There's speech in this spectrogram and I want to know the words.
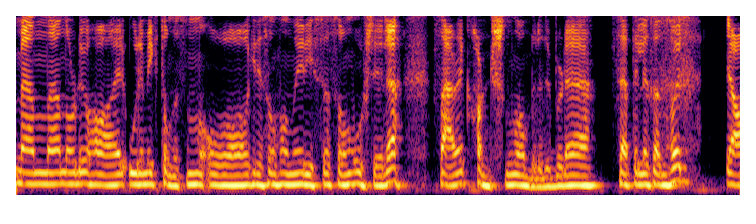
Men når du har Ole Mikk Thommessen og Kristian Tonje Riise som ordstyrere, så er det kanskje noen andre du burde se til istedenfor. Ja,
